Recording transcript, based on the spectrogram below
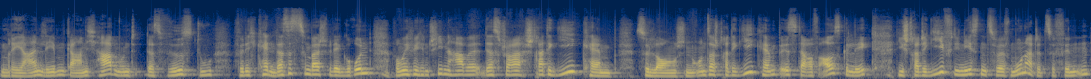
im realen Leben gar nicht haben. Und das wirst du für dich kennen. Das ist zum Beispiel der Grund, warum ich mich entschieden habe, das Strategiecamp zu launchen. Unser Strategiecamp ist darauf ausgelegt, die Strategie für die nächsten zwölf Monate zu finden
